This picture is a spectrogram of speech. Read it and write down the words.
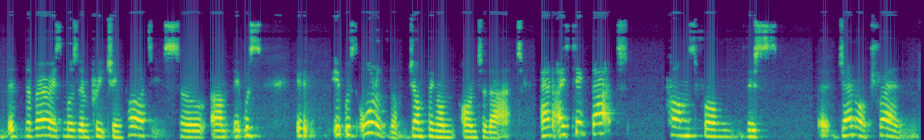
the, the various Muslim preaching parties. So um, it was it, it was all of them jumping on onto that, and I think that comes from this uh, general trend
